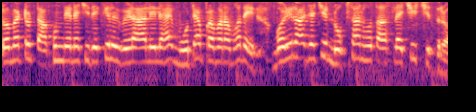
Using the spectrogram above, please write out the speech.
टोमॅटो टाकून देण्याची देखील वेळ आलेली आहे. मोठ्या प्रमाणामध्ये बळीराजाचे नुकसान होत असल्याचे चित्र.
